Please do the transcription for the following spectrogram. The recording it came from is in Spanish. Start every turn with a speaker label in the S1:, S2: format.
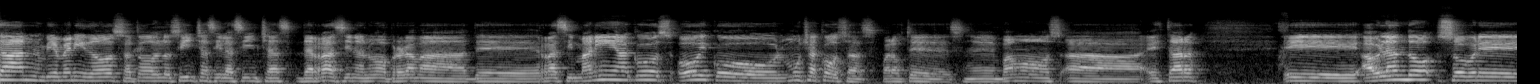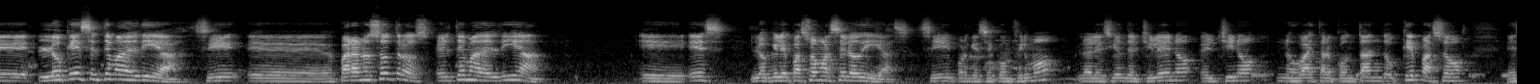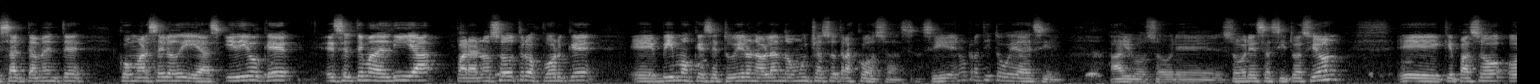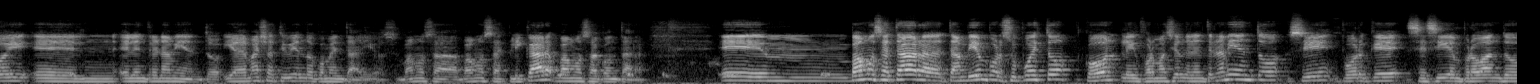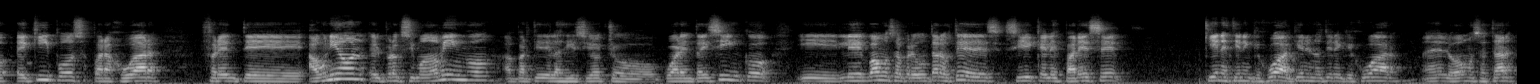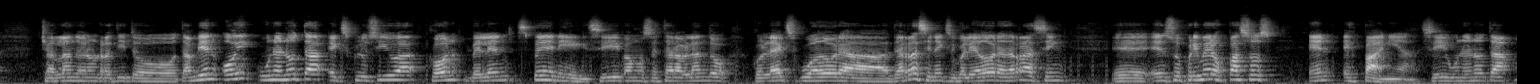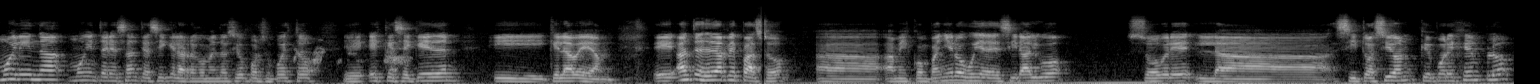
S1: están? Bienvenidos a todos los hinchas y las hinchas de Racing al nuevo programa de Racing Maníacos. Hoy con muchas cosas para ustedes. Eh, vamos a estar eh, hablando sobre lo que es el tema del día. ¿sí? Eh, para nosotros el tema del día es lo que le pasó a Marcelo Díaz, ¿sí? porque se confirmó la lesión del chileno. El chino nos va a estar contando qué pasó exactamente con Marcelo Díaz. Y digo que es el tema del día para nosotros porque eh, vimos que se estuvieron hablando muchas otras cosas. ¿sí? En un ratito voy a decir algo sobre, sobre esa situación eh, que pasó hoy en el entrenamiento. Y además ya estoy viendo comentarios. Vamos a, vamos a explicar, vamos a contar. Eh, vamos a estar también, por supuesto, con la información del entrenamiento, ¿sí? porque se siguen probando equipos para jugar frente a Unión el próximo domingo a partir de las 18.45 y les vamos a preguntar a ustedes ¿sí? qué les parece, quiénes tienen que jugar, quiénes no tienen que jugar, ¿eh? lo vamos a estar charlando en un ratito también. Hoy una nota exclusiva con Belén Spenig, ¿sí? Vamos a estar hablando con la ex jugadora de Racing, ex goleadora de Racing, eh, en sus primeros pasos en España, ¿sí? Una nota muy linda, muy interesante, así que la recomendación, por supuesto, eh, es que se queden y que la vean. Eh, antes de darle paso a, a mis compañeros, voy a decir algo sobre la situación que, por ejemplo,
